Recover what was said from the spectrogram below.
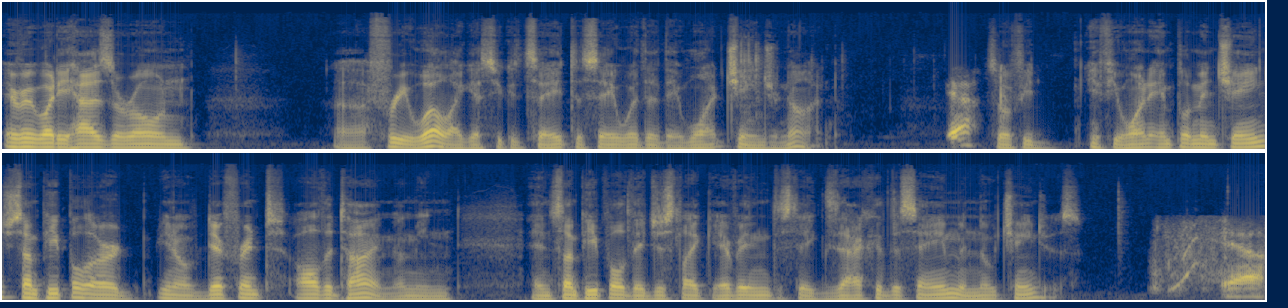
everybody has their own uh, free will, I guess you could say, to say whether they want change or not. Yeah. So if you if you want to implement change, some people are you know different all the time. I mean, and some people they just like everything to stay exactly the same and no changes. Yeah.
